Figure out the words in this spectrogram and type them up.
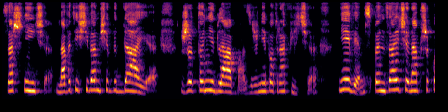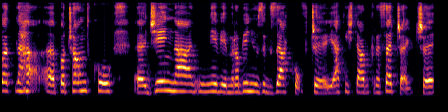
zacznijcie. Nawet jeśli Wam się wydaje, że to nie dla Was, że nie potraficie. Nie wiem, spędzajcie na przykład na e, początku e, dzień na, nie wiem, robieniu zygzaków, czy jakiś tam kreseczek, czy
